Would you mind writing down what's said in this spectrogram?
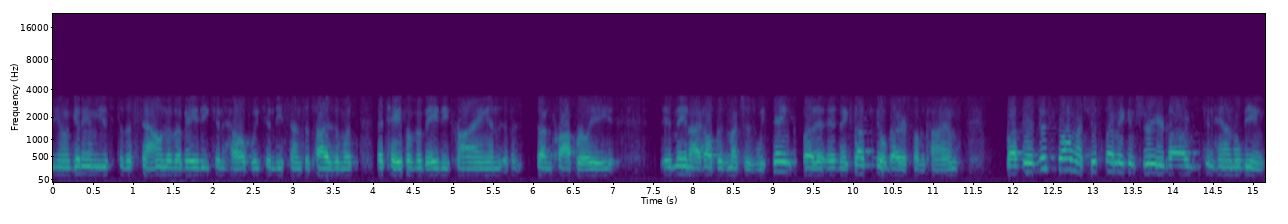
You know, getting them used to the sound of a baby can help. We can desensitize them with a tape of a baby crying, and if it's done properly, it may not help as much as we think, but it, it makes us feel better sometimes. But there's just so much just by making sure your dog can handle being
